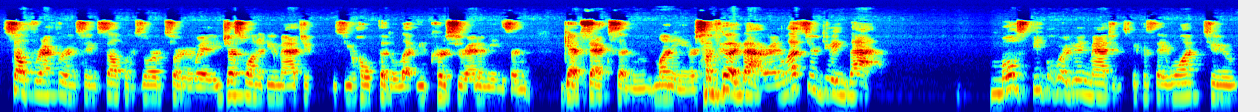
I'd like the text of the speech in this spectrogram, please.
self-referencing, self-absorbed sort of way. You just want to do magic because you hope that it'll let you curse your enemies and get sex and money or something like that, right? Unless you're doing that, most people who are doing magic is because they want to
